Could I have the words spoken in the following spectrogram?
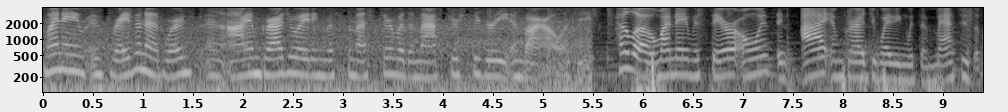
My name is Raven Edwards, and I am graduating this semester with a master's degree in biology. Hello, my name is Sarah Owens, and I am graduating with a master's of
